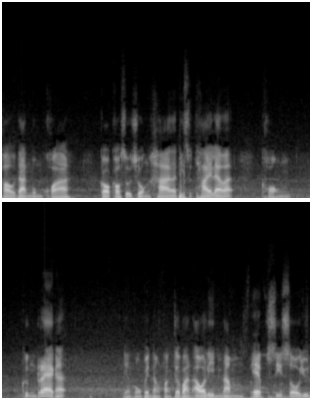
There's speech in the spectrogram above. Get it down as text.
เข้าด้านมุมขวา ก็เข้าสู่ช่วง 5 นาทีสุดท้ายแล้วอะของครึ่งแรกอะยังคงเป็นทางฝั่งเจ้าบ้านอาวารีนนำ FC โซอยู่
